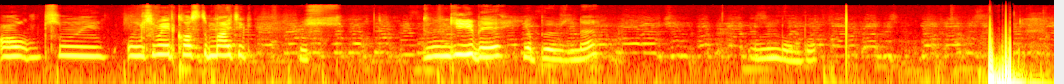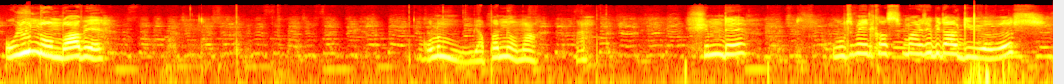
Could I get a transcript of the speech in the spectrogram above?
Ultimate, Ultimate Custom gidiyoruz. Dünkü gibi yapıyoruz yine. Oyun dondu. Oyun dondu abi. Oğlum yapamıyorum ha. Heh. Şimdi Ultimate Custom Night'e bir daha giriyoruz.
